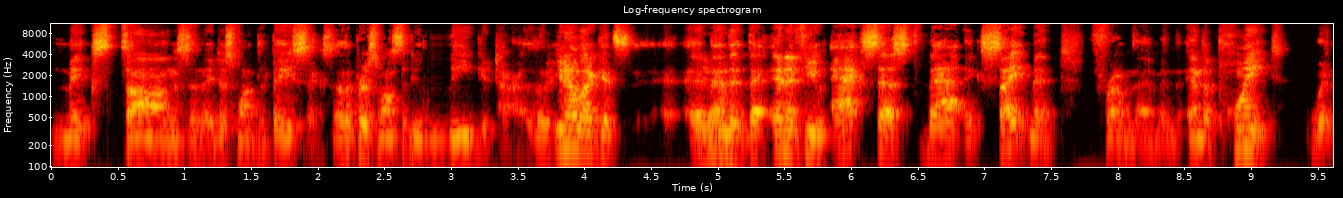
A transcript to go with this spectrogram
make songs and they just want the basics. The other person wants to do lead guitar. You know, like it's and yeah. then the, and if you accessed that excitement from them and, and the point where,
